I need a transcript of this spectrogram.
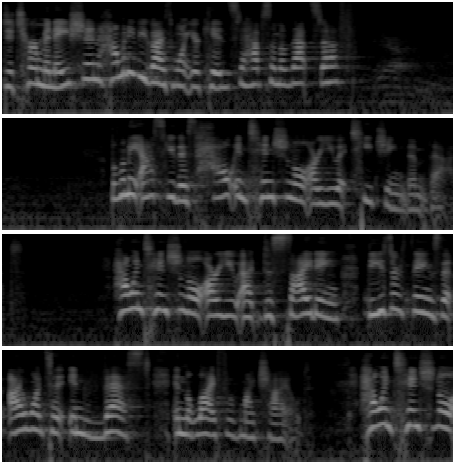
determination. How many of you guys want your kids to have some of that stuff? But let me ask you this how intentional are you at teaching them that? How intentional are you at deciding these are things that I want to invest in the life of my child? How intentional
